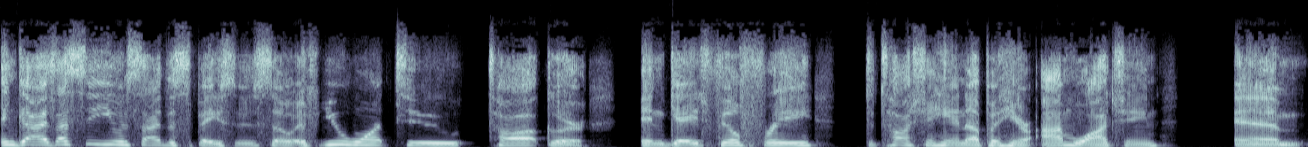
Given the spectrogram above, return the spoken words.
and guys, I see you inside the spaces. So if you want to talk or engage, feel free to toss your hand up in here. I'm watching, and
